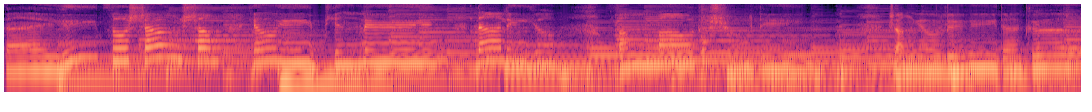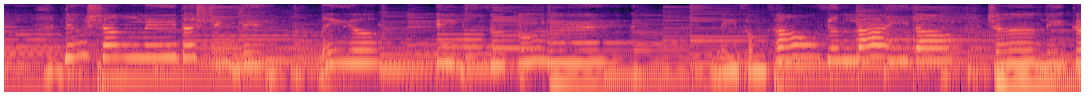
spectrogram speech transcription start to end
在一座山上有一片绿荫，那里有繁茂的树林，唱有绿的歌，流向你的心里，没有一丝顾虑。你从草原来到这里耕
